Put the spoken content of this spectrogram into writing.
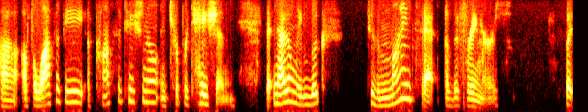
uh, a philosophy of constitutional interpretation that not only looks to the mindset of the framers, but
